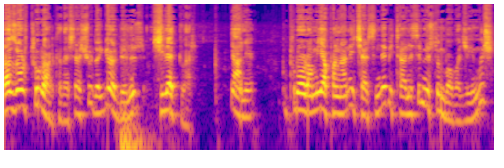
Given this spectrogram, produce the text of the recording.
Razor Tool arkadaşlar. Şurada gördüğünüz jilet var. Yani bu programı yapanların içerisinde bir tanesi Müslüm Babacıymış.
